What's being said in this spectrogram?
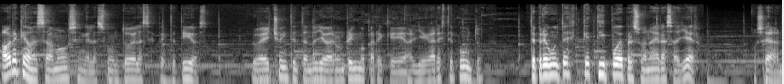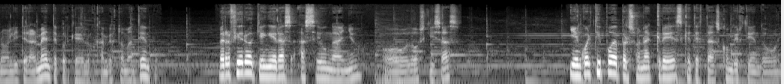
Ahora que avanzamos en el asunto de las expectativas, lo he hecho intentando llevar un ritmo para que al llegar a este punto, te preguntes qué tipo de persona eras ayer. O sea, no literalmente, porque los cambios toman tiempo. Me refiero a quién eras hace un año o dos quizás ¿Y en cuál tipo de persona crees que te estás convirtiendo hoy?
